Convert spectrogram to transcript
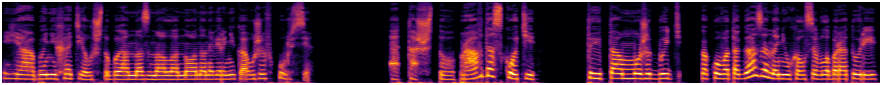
«Я бы не хотел, чтобы Анна знала, но она наверняка уже в курсе». «Это что, правда, Скотти? Ты там, может быть, какого-то газа нанюхался в лаборатории?»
